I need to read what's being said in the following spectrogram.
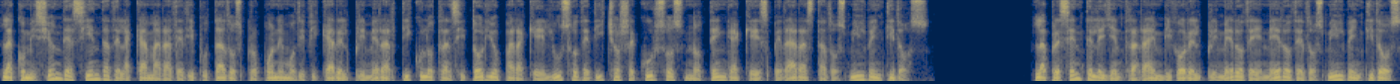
la Comisión de Hacienda de la Cámara de Diputados propone modificar el primer artículo transitorio para que el uso de dichos recursos no tenga que esperar hasta 2022. La presente ley entrará en vigor el 1 de enero de 2022,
